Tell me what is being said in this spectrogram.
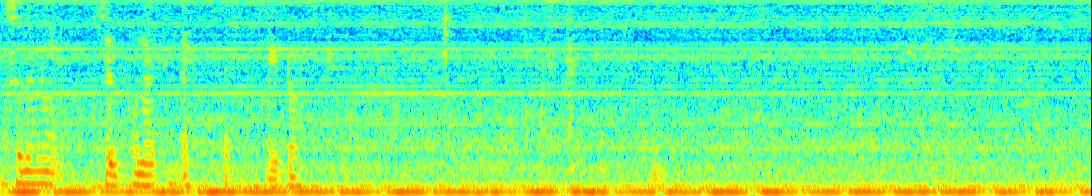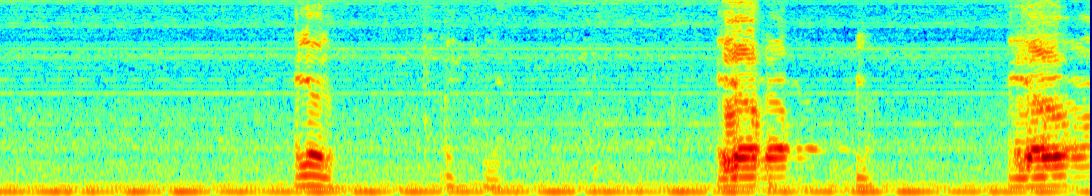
gusto na yung cellphone natin. Ay, dito. Hello, hello. Wala. Hello. Hello. Hello.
